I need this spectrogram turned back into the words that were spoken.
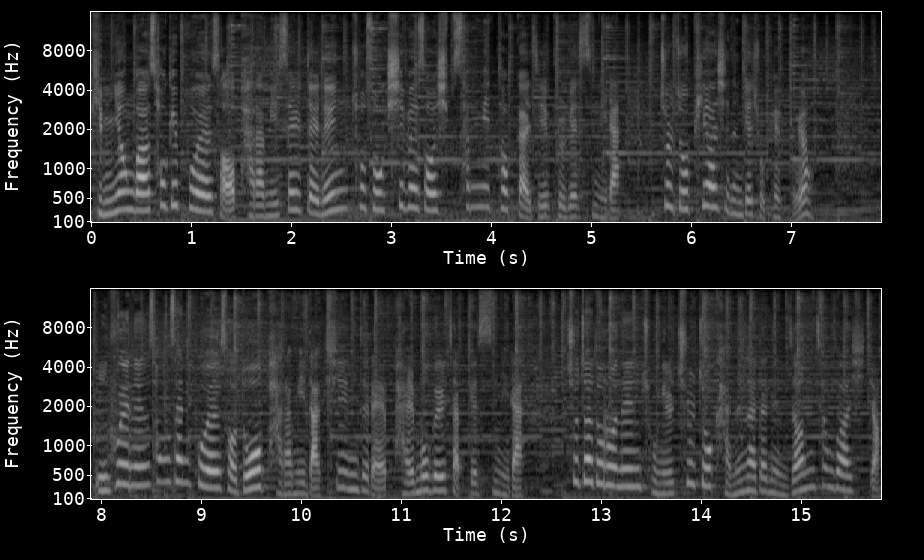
김영과 서귀포에서 바람이 셀 때는 초속 10에서 13m까지 불겠습니다. 출조 피하시는 게 좋겠고요. 오후에는 성산포에서도 바람이 낚시인들의 발목을 잡겠습니다. 추자도로는 종일 출조 가능하다는 점 참고하시죠.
